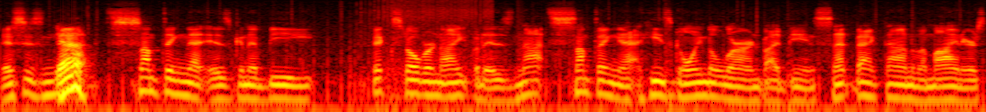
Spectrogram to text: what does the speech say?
This is not yeah. something that is going to be fixed overnight, but it is not something that he's going to learn by being sent back down to the minors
